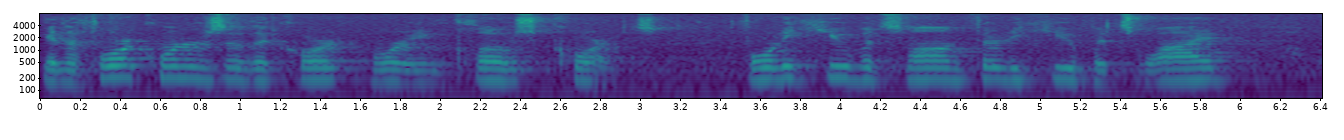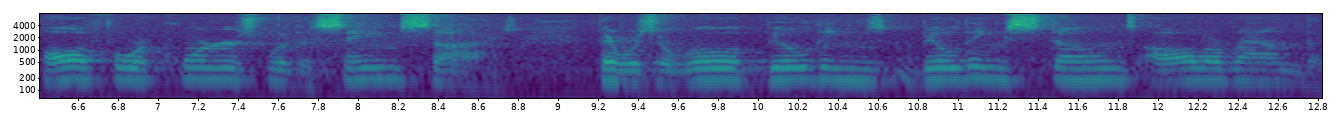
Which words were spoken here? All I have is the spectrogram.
In the four corners of the court were enclosed courts, 40 cubits long, 30 cubits wide. All four corners were the same size. There was a row of buildings, building stones all around them.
